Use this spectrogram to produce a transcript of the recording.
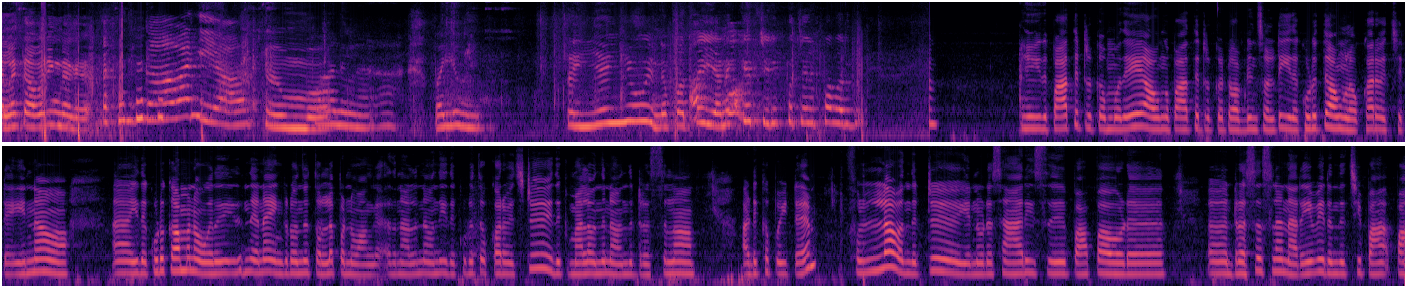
எல்லாம் கவரிங் நகை. ஐயையோ என்ன பார்த்தா எனக்கே சிரிப்பு சிரிப்பாக வருது. இது பார்த்துட்டு இருக்கும் போதே அவங்க பார்த்துட்டு இருக்கட்டும் அப்படின்னு சொல்லிட்டு இதை கொடுத்து அவங்கள உட்கார வச்சுட்டேன். ஏன்னா இதை கொடுக்காம நான் ஒரு இருந்தேன்னா எங்கிட்ட வந்து தொல்லை பண்ணுவாங்க. அதனால நான் வந்து இதை கொடுத்து உட்கார வச்சுட்டு இதுக்கு மேலே வந்து நான் வந்து ட்ரெஸ் எல்லாம் அடுக்க போயிட்டேன். ஃபுல்லாக வந்துட்டு என்னோடய சாரீஸு பாப்பாவோட ட்ரெஸ்ஸஸ்லாம் நிறையவே இருந்துச்சு. பா பா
